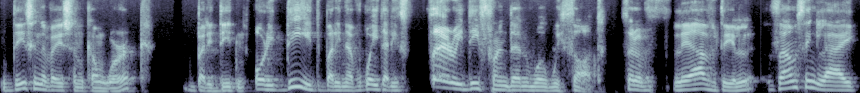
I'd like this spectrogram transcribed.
this innovation can work, but it didn't, or it did, but in a way that is very different than what we thought. Sort of leavdil, something like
